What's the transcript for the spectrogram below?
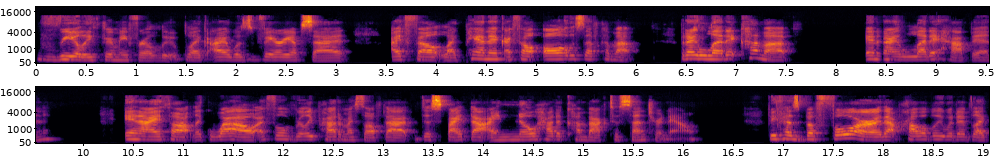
really threw me for a loop. Like I was very upset. I felt like panic. I felt all the stuff come up, but I let it come up and I let it happen. And I thought, like, wow, I feel really proud of myself that despite that, I know how to come back to center now. Because before that probably would have like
